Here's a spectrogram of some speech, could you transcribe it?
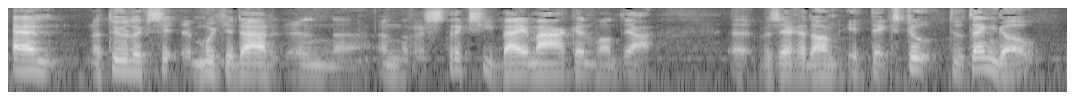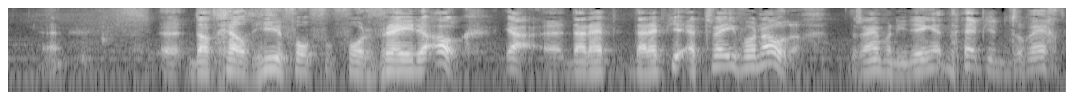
En natuurlijk moet je daar een, eh, een restrictie bij maken, want ja, uh, we zeggen dan it takes two to tango. Uh, dat geldt hier voor, voor vrede ook. Ja, daar, heb, daar heb je er twee voor nodig. Er zijn van die dingen, daar heb je er toch echt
